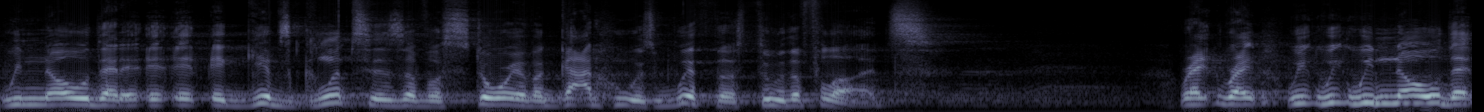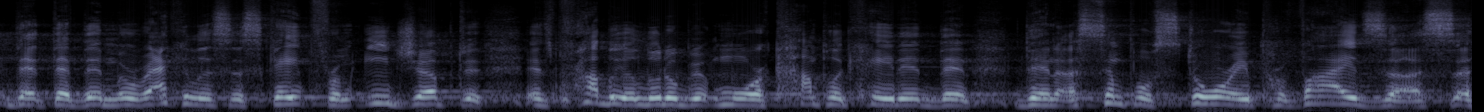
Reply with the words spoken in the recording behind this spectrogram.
we know that it, it, it gives glimpses of a story of a God who is with us through the floods. Right, right. We, we, we know that, that, that the miraculous escape from Egypt is probably a little bit more complicated than, than a simple story provides us. Uh,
